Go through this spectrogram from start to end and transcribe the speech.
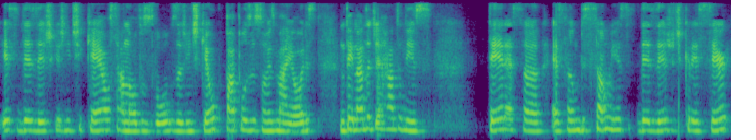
esse desejo que a gente quer alçar novos voos, a gente quer ocupar posições maiores, não tem nada de errado nisso ter essa, essa ambição e esse desejo de crescer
